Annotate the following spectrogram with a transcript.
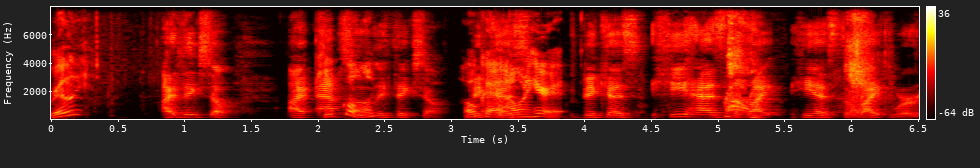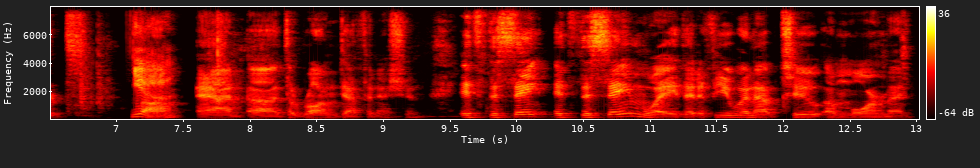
Really? i think so i going. absolutely think so Okay, I want to hear it. because he has the right he has the right words Yeah. um, and uh, the wrong definition. It's the same. It's the same way that if you went up to a Mormon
